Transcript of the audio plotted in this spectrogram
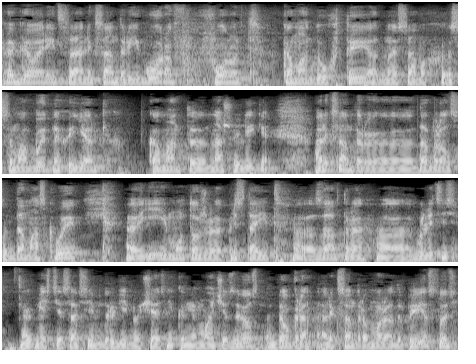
Как говорится, Александр Егоров, форвард команды Ухты, одной из самых самобытных и ярких команд нашей лиги. Александр э, добрался до Москвы, э, и ему тоже предстоит э, завтра вылететь вместе со всеми другими участниками матча звезд на Белград. Александр, мы рады приветствовать.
